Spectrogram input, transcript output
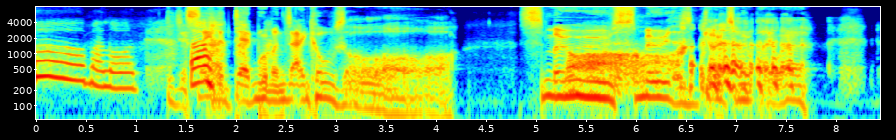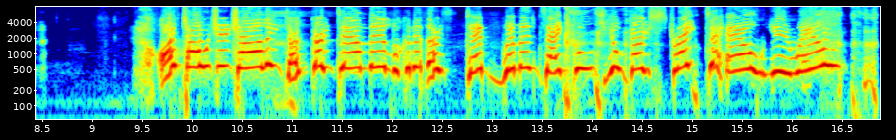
oh my lord! Did you see Ah. the dead woman's ankles? Oh, smooth, smooth as goat's milk they were. I've told you, Charlie, don't go down there looking at those dead women's ankles. You'll go straight to hell. You will.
